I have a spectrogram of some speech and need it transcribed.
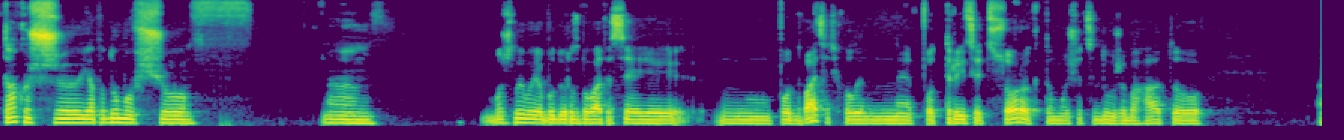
також е, я подумав, що е, можливо я буду розбивати серії по 20 хвилин, не по 30-40, тому що це дуже багато. Е,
